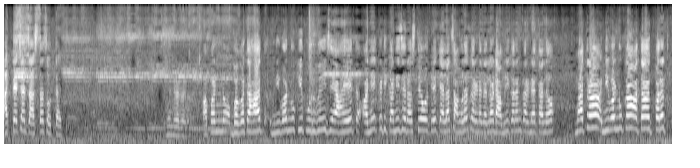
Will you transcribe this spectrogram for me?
अत्याचार जास्तच होतात. धन्यवाद आपण बघत आहात निवडणुकीपूर्वी जे आहेत अनेक ठिकाणी जे रस्ते होते त्याला चांगलं करण्यात आलं डांबरीकरण करण्यात आलं. मात्र निवडणुका आता परत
